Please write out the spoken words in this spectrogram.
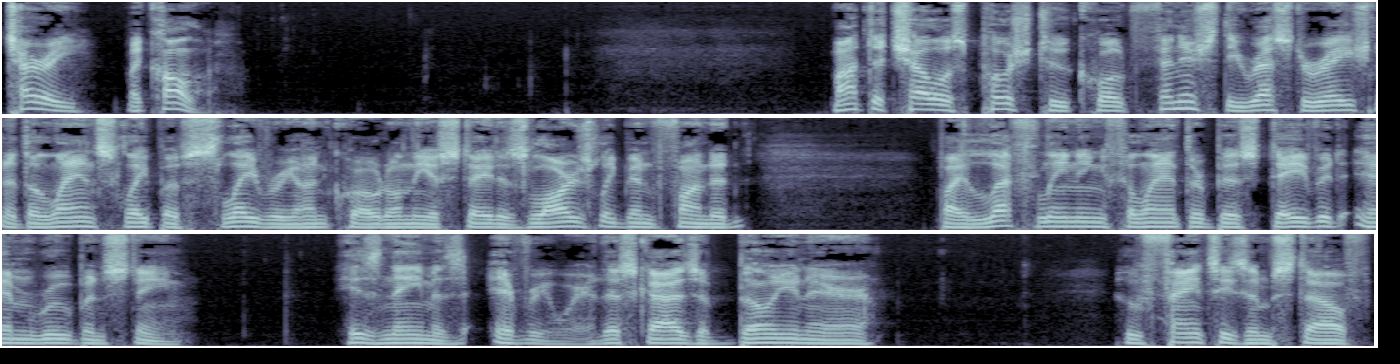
Terry McAuliffe. Monticello's push to, quote, finish the restoration of the landscape of slavery, unquote, on the estate has largely been funded by left leaning philanthropist David M. Rubenstein. His name is everywhere. This guy's a billionaire who fancies himself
